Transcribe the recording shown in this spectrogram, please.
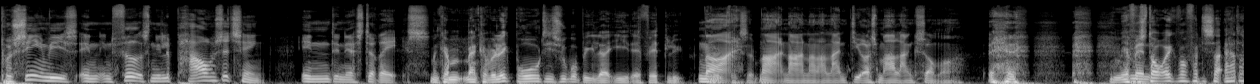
på sin vis en, en fed sådan lille pause-ting inden det næste race. Man kan, man kan vel ikke bruge de superbiler i et F1-løb? Nej, nej, nej, nej, nej, nej, de er også meget langsommere. Men jeg forstår ikke, hvorfor de så er der.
